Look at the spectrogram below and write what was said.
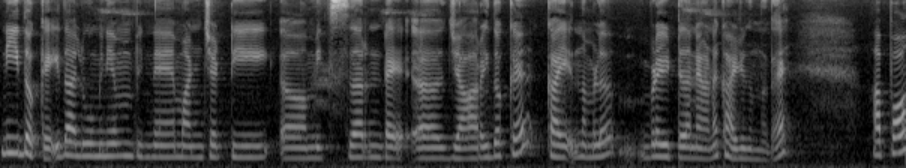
ഇനി ഇതൊക്കെ ഇത് അലൂമിനിയം പിന്നെ മൺചട്ടി മിക്സറിന്റെ ജാർ ഇതൊക്കെ കൈ നമ്മൾ ഇവിടെ ഇട്ട് തന്നെയാണ് കഴുകുന്നത്. അപ്പോൾ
